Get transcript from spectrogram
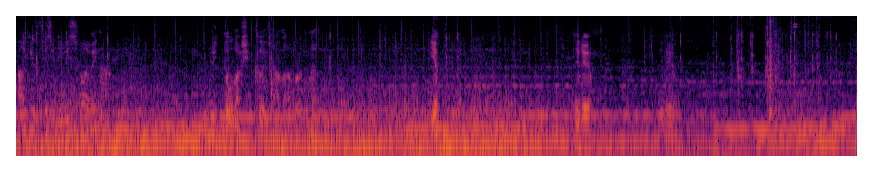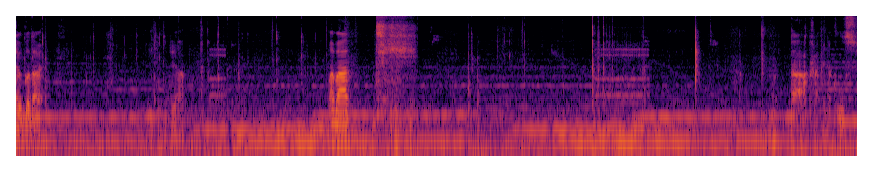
How are you physically be surviving that? Whose door actually closed now that I've broken it? Yep. They do. They do. No, god damn it. Didn't intend to do that. My bad. Ah, crappy knuckles.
